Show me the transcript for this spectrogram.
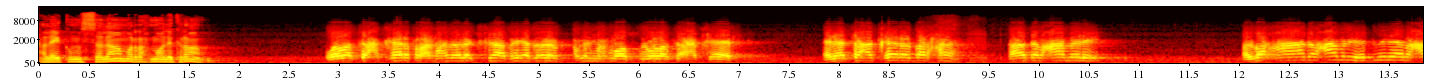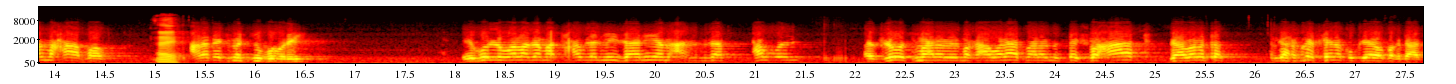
عليكم السلام والرحمة والإكرام. والله ساعة خير طبعا هذول الكلاب هي هذول الموصل. والله ساعة خير. أنا ساعة خير البارحة هذا العامري البارحة هذا العامري يهدمني أنا على المحافظ. إيه. على نجمة جبوري يقول له والله إذا ما تحول الميزانية مع إذا تحول فلوس مال المقاولات مال المستشفيات. قال له انت قال بس كانك وكيلو بغداد؟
